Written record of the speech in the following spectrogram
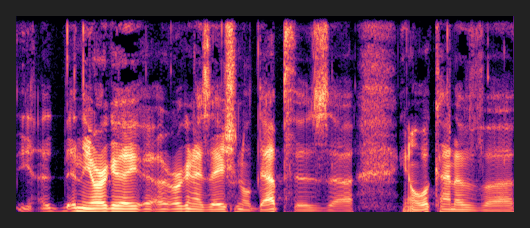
in the orga- organizational depth is, uh, you know, what kind of, uh,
